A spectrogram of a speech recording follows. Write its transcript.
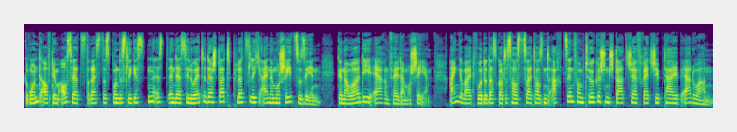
Grund auf dem Auswärtsdress des Bundesligisten ist in der Silhouette der Stadt plötzlich eine Moschee zu sehen. Genauer die Ehrenfelder Moschee. Eingeweiht wurde das Gotteshaus 2018 vom türkischen Staatschef Recep Tayyip Erdogan.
